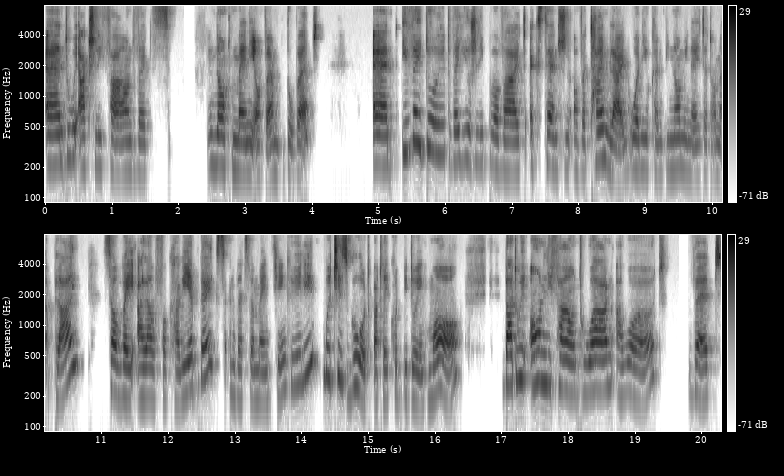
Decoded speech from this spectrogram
And we actually found that not many of them do that. And if they do it, they usually provide extension of a timeline when you can be nominated on apply. So they allow for career breaks, and that's the main thing really, which is good, but they could be doing more. But we only found one award that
